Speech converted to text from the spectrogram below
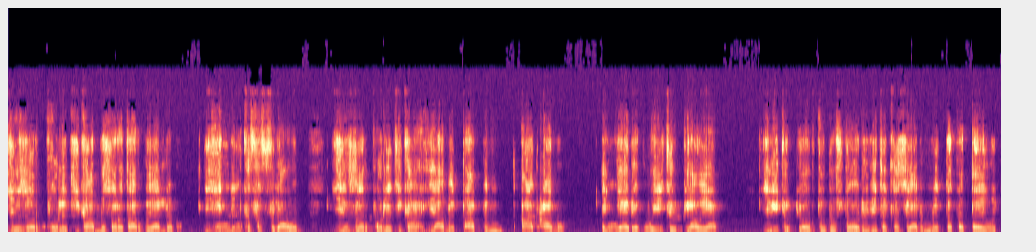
የዘር ፖለቲካ መሰረት አድርጎ ያለ ነው። ይህንን ክፍፍል አሁን የዘር ፖለቲካ ያመጣብን ጣጣ ነው። እኛ ደግሞ ኢትዮጵያውያን የኢትዮጵያ ኦርቶዶክስ ተዋሕዶ ቤተክርስቲያን እምነት ተከታዮች፣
